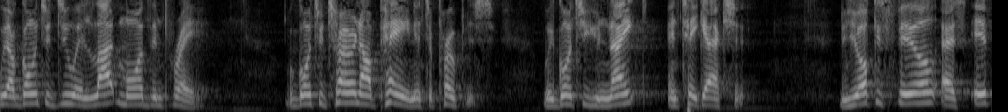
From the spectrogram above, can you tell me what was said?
We are going to do a lot more than pray. We're going to turn our pain into purpose. We're going to unite and take action. New Yorkers feel as if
